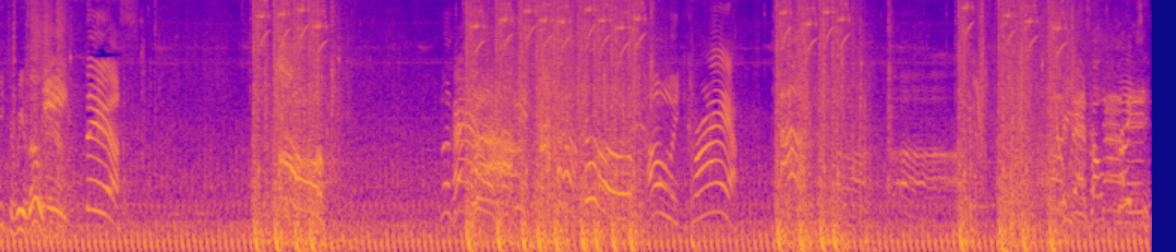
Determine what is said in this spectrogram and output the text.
Need to reload. now. Eat this! Look out! Holy crap! These assholes crazy!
